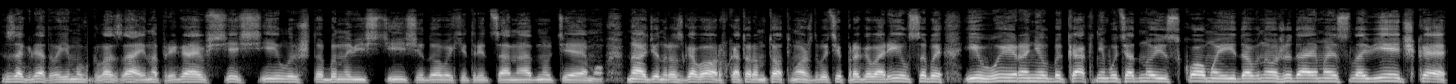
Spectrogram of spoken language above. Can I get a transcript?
заглядывая заглядывая ему в глаза и напрягая все силы, чтобы навести седого хитреца на одну тему, на один разговор, в котором тот, может быть, и проговорился бы, и выронил бы как-нибудь одно искомое и давно ожидаемое словечко.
